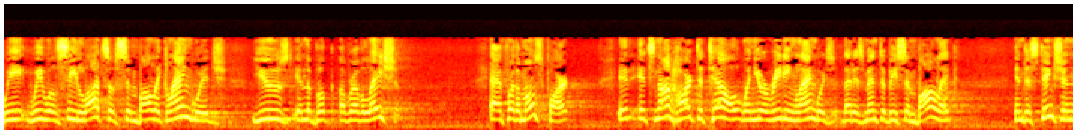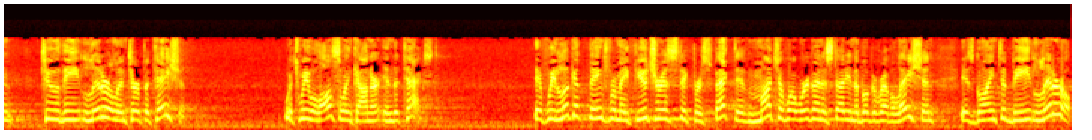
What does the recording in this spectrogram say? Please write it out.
We, we will see lots of symbolic language used in the book of Revelation. And for the most part, it, it's not hard to tell when you're reading language that is meant to be symbolic in distinction to the literal interpretation, which we will also encounter in the text. If we look at things from a futuristic perspective, much of what we're going to study in the book of Revelation is going to be literal.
